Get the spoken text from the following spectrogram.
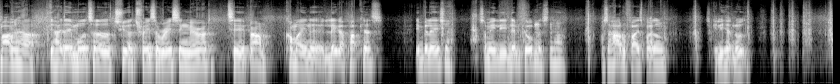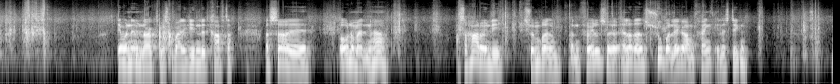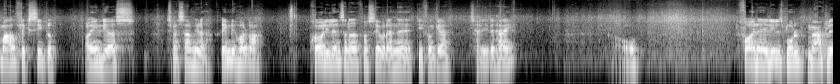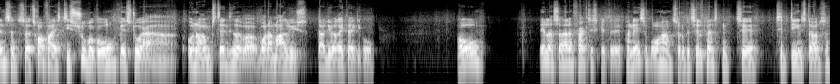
Marvin her. Jeg har i dag modtaget Tyr Tracer Racing Mirrored til børn. Kommer i en uh, lækker papkasse, emballage, som egentlig nemt kan åbnes sådan her. Og så har du faktisk brillen. Skal jeg lige have den ud. Det var nemt nok, man skulle bare lige give den lidt kræfter. Og så øh, åbner man den her. Og så har du egentlig svømmebrillen. Og den føles øh, allerede super lækker omkring elastikken. Meget fleksibel. Og egentlig også, hvis man sammenligner, rimelig holdbar prøver lige linserne ad for at se, hvordan øh, de fungerer. Tag lige det her af. Og får en øh, lille smule mørk linse, så jeg tror faktisk, de er super gode, hvis du er under omstændigheder, hvor, hvor der er meget lys. Der vil de være rigtig, rigtig gode. Og ellers så er der faktisk et øh, par næsebror her, så du kan tilpasse den til, til din størrelse.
